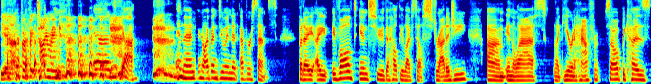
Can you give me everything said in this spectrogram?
Yeah, perfect timing. and yeah. And then, you know, I've been doing it ever since. But I, I evolved into the healthy lifestyle strategy um, in the last like year and a half or so because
